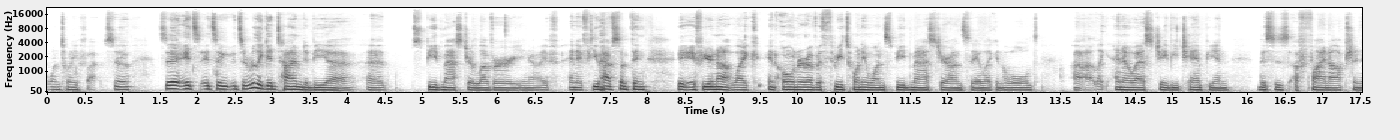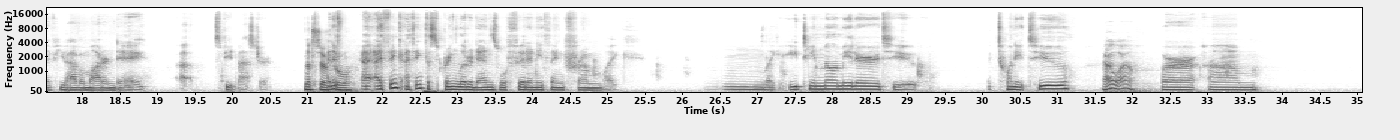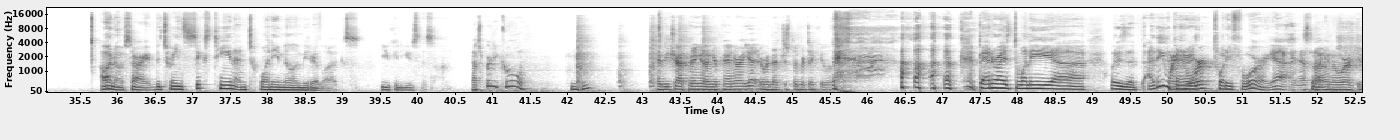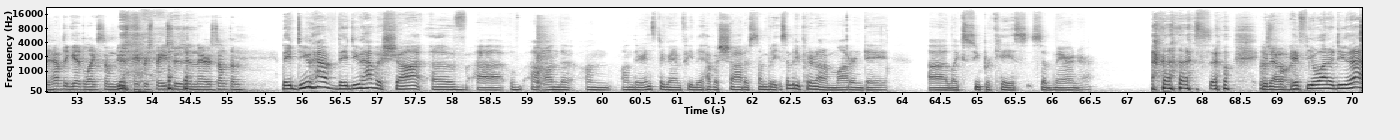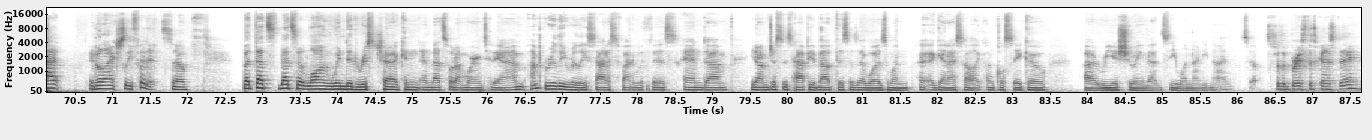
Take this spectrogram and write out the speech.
125 so it's a it's it's a it's a really good time to be a, a speedmaster lover you know if and if you have something if you're not like an owner of a 321 speedmaster on say like an old uh, like nos jb champion this is a fine option if you have a modern day uh, speedmaster That's so and if, cool. I, I think I think the spring loaded ends will fit anything from like mm, like 18 millimeter to like 22 oh wow. or um oh no sorry between 16 and 20 millimeter lugs you could use this on. That's pretty cool. Mhm. Have you tried putting it on your Panerai yet, or would that just look ridiculous? Panerai's 20 uh what is it i think the 24? Panerai's 24 yeah, Yeah, that's so- not gonna work. You'd have to get like some newspaper spacers in there or something. they do have they do have a shot of uh, uh on the on on their instagram feed they have a shot of somebody somebody put it on a modern day uh like super case submariner so you That's know funny. if you want to do that it'll actually fit it so but that's that's a long-winded wrist check and and that's what i'm wearing today i'm i'm really really satisfied with this and um you know i'm just as happy about this as i was when again i saw like uncle seiko uh, reissuing that Z199. So So the bracelet's gonna stay.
